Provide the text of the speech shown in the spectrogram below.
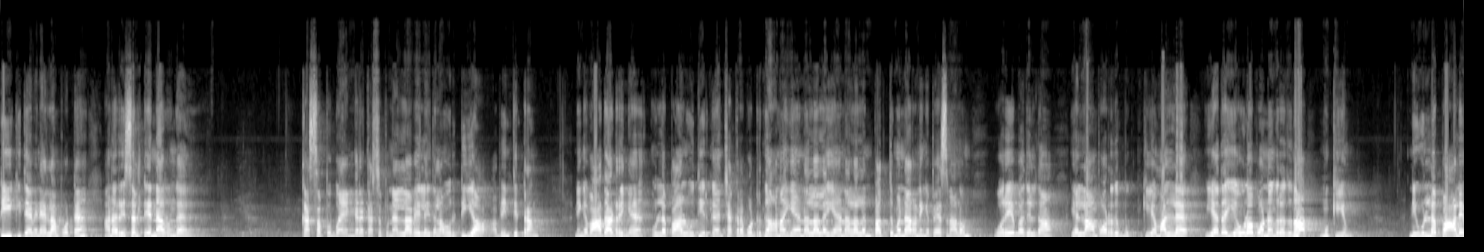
டீக்கு தேவையான எல்லாம் போட்டேன். ஆனால் ரிசல்ட் என்ன ஆகுங்க? கசப்பு பயங்கர கசப்பு. நல்லாவே இல்லை. இதெல்லாம் ஒரு டீயா அப்படின்னு திட்டுறாங்க. நீங்கள் வாதாடுறீங்க உள்ள பால் ஊற்றியிருக்கேன் சக்கரை போட்டிருக்கேன் ஆனால் ஏன் நல்லா இல்லை ஏன் நல்லா இல்லைன்னு பத்து மணி நேரம் நீங்கள் பேசினாலும் ஒரே பதில் தான் எல்லாம் போடுறது முக்கியம் அல்ல. எதை எவ்வளோ போடணுங்கிறது தான் முக்கியம். நீ உள்ள பாலே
